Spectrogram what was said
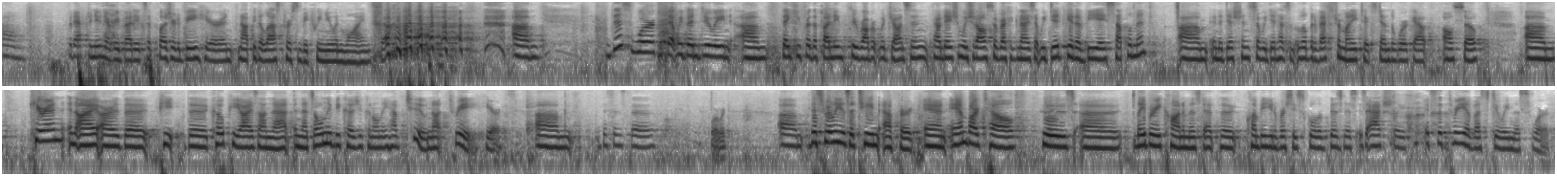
Um, Good afternoon, everybody. It's a pleasure to be here and not be the last person between you and wine. So, um, This work that we've been doing, um, thank you for the funding through Robert Wood Johnson Foundation. We should also recognize that we did get a VA supplement um, in addition, so we did have some, a little bit of extra money to extend the work out also. Ciaran and I are the, P, the co-PIs on that, and that's only because you can only have two, not three here. Um, this is the forward. Um, this really is a team effort, and Ann Bartel, who's a labor economist at the Columbia University School of Business, is actually, it's the three of us doing this work.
